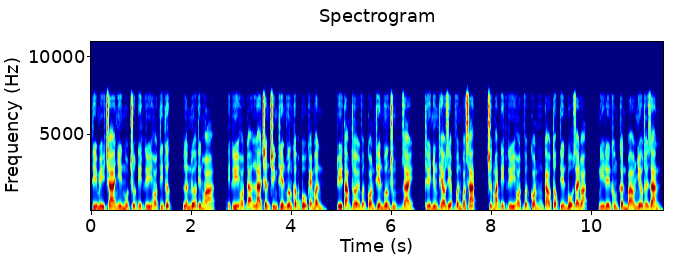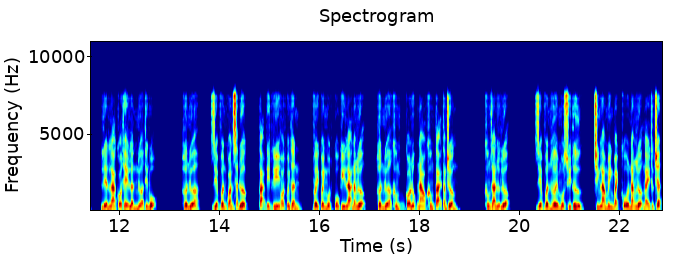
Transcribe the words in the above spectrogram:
Tỉ mỉ cha nhìn một chút tịt ghi họ tin tức, lần nữa tiến hóa tịt ghi họ đã là chân chính thiên vương cấp bộ kẻ mẩn, tuy tạm thời vẫn còn thiên vương trung giai, thế nhưng theo diệp vân quan sát, trước mắt tịt ghi họ vẫn còn cao tốc tiến bộ giai đoạn, nghĩ đến không cần bao nhiêu thời gian, liền là có thể lần nữa tiến bộ. Hơn nữa diệp vân quan sát được, tại tịt ghi họ quanh thân, vây quanh một cỗ kỳ lạ năng lượng, hơn nữa không có lúc nào không tại tăng trưởng. Không gian lực lượng. Diệp vân hơi một suy tư, chính là minh bạch cỗ năng lượng này thực chất,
